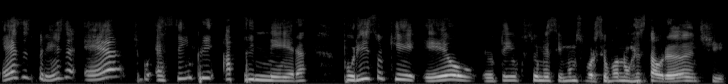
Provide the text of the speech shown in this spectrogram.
essa experiência é, tipo, é sempre a primeira. Por isso que eu, eu tenho o costume assim, vamos supor, se eu vou num restaurante,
